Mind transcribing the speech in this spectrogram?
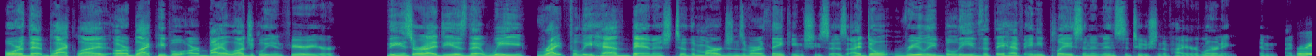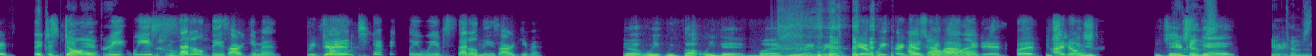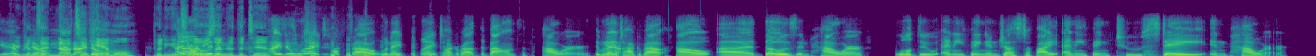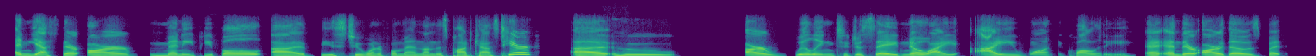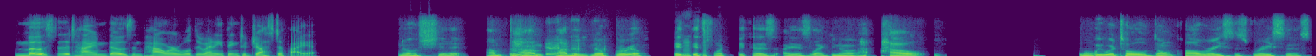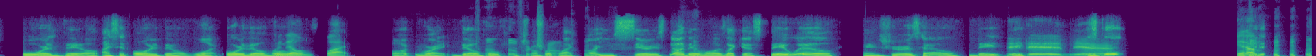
or that black lives or black people are biologically inferior. These are ideas that we rightfully have banished to the margins of our thinking, she says. I don't really believe that they have any place in an institution of higher learning. And I They just don't. agree. We we No. settled these arguments. We did. Scientifically, we have settled Mhm. these arguments. Yeah, we, we thought we did, but you know, we, yeah, we. I guess know, we thought we did, but you I don't. changed- You changed comes- the game. here comes yeah, here comes that Nazi camel putting I its nose even- under the tent. I don't- what I talk about when I when I talk about the balance of power. When I talk about how uh, those in power will do anything and justify anything to stay in power. And yes, there are many people, uh, these two wonderful men on this podcast here, uh, who are willing to just say, "No, I I want equality," and, and there are those, but most of the time, those in power will do anything to justify it. No shit. I'm, I'm, I mean, no, for real. It, it's funny because I just like, you know, how we were told don't call racist racist or they'll, I said, or they'll what? Or they'll vote. Or vote. they'll what? or- right. They'll vote They'll for for Trump. Trump. I'm like, are you serious? No, they won't. It's like, yes, they will. And sure as hell, they, They did. Yeah. Yeah.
